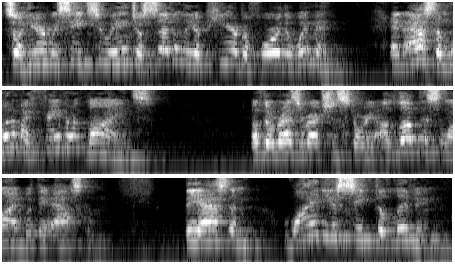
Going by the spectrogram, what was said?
So here we see two angels suddenly appear before the women and ask them one of my favorite lines of the resurrection story. I love this line, what they ask them. They ask them, Why do you seek the living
